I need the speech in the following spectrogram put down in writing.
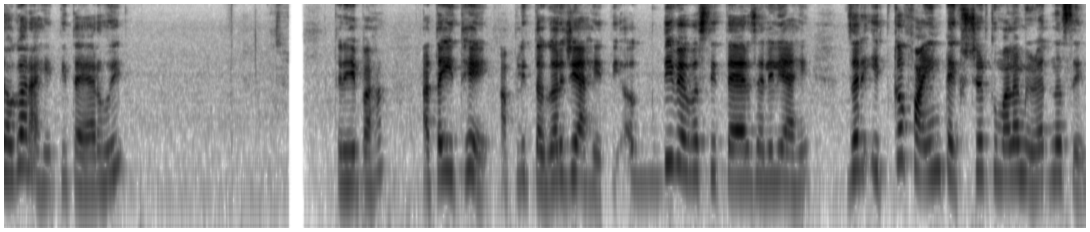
तगर आहे ती तयार होईल. तर हे पहा. आता इथे आपली तगर जी आहे ती अगदी व्यवस्थित तयार झालेली आहे. जर इतकं फाईन टेक्स्चर तुम्हाला मिळत नसेल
